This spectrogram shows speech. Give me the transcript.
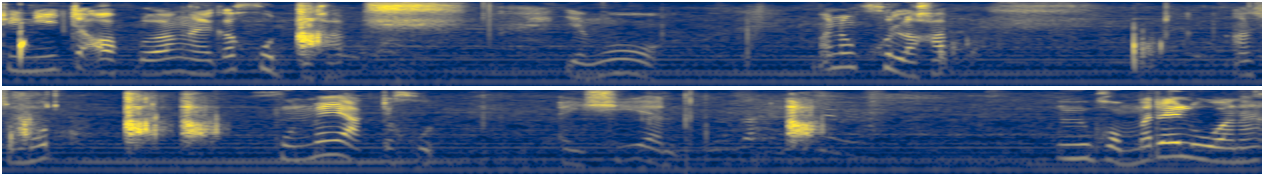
ทีนี้จะออกรั้วไงก็ขุดครับ อย่างโง่ไม่ต้องขุดหรอครับอะสมมติคุณไม่อยากจะขุดไอเชียนเออผมไม่ได้รัวนะ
